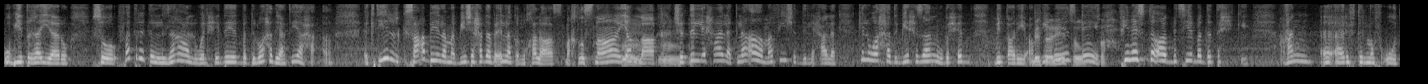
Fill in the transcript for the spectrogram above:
وبيتغيروا. سو so فترة الزعل والحداد بده الواحد يعطيها حقها. كتير صعبة لما بيجي حدا بيقول لك إنه خلاص ما خلصنا يلا. شد لي حالك. لا ما في شد لي حالك. كل واحد بيحزن وبحد بطريقة. في ناس إيه صح. في ناس تقعد بتصير بدها تحكي عن آه، عرفت المفقود.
